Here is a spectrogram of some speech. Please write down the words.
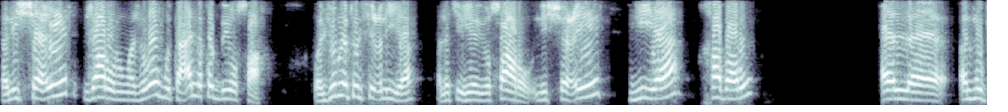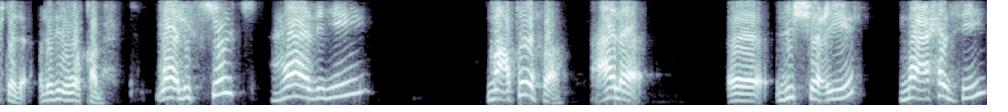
فللشعير جار ومجرور متعلق بيصار. والجملة الفعلية التي هي يصار للشعير هي خبر المبتدأ الذي هو القمح. وللسلت هذه معطوفة على آه، للشعير مع حذف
